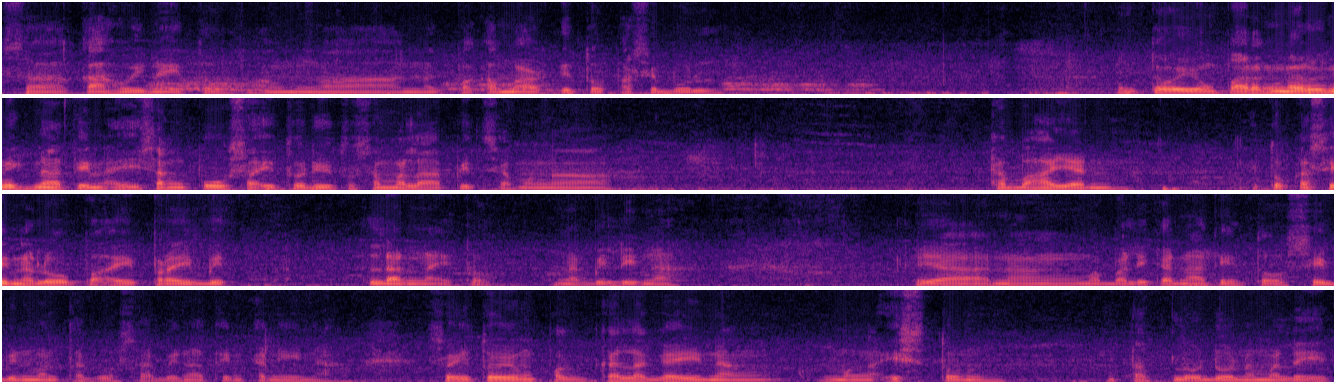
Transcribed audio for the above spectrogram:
sa kahoy na ito. Ang mga nagpakamark ito possible. Ito yung parang narinig natin ay isang pusa ito dito sa malapit sa mga kabahayan ito kasi na lupa ay private land na ito nabili na Kaya nang mabalikan natin to 7 months ago, sabi natin kanina. So ito yung pagkalagay ng mga stone, tatlo doon na maliit.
